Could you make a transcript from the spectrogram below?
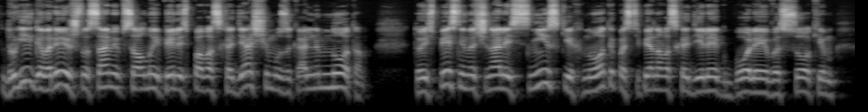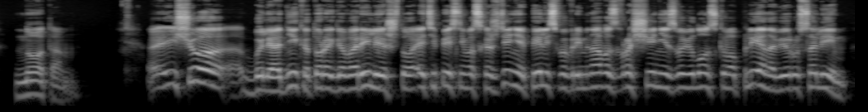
Другие говорили, что сами псалмы пелись по восходящим музыкальным нотам, то есть песни начинались с низких нот и постепенно восходили к более высоким нотам. Еще были одни, которые говорили, что эти песни восхождения пелись во времена возвращения из Вавилонского плена в Иерусалим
